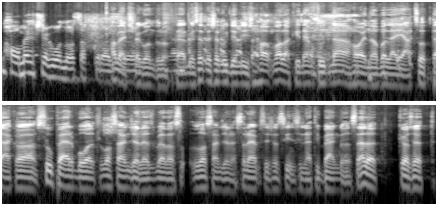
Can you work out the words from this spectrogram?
ha a meccsre gondolsz, akkor az... A meccsre gondolok természetesen, ugyanis ha valaki nem tudná, hajnalban lejátszották a Super Bowl-t Los Angelesben, a Los Angeles Rams és a Cincinnati Bengals előtt, között.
